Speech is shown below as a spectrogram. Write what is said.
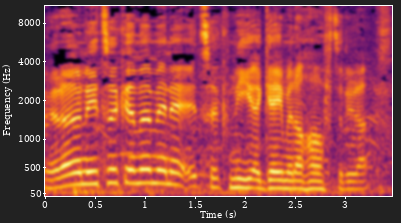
it only took him a minute. It took me a game and a half to do that.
